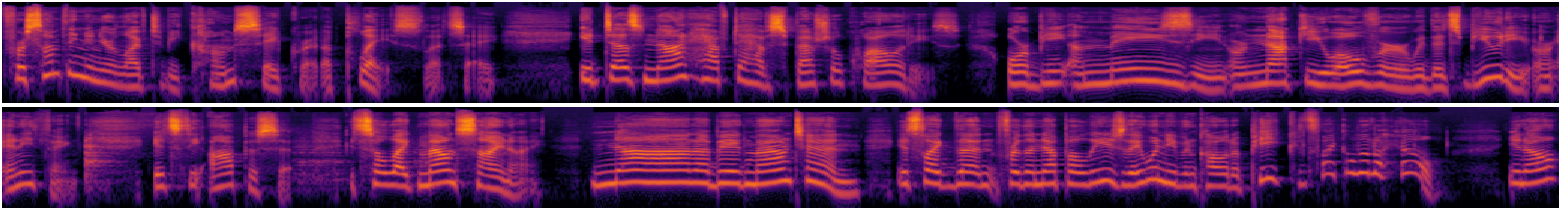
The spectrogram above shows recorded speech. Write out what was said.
for something in your life to become sacred, a place, let's say, it does not have to have special qualities or be amazing or knock you over with its beauty or anything. It's the opposite. It's so like Mount Sinai not a big mountain. It's like the for the Nepalese, they wouldn't even call it a peak. It's like a little hill. You know,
